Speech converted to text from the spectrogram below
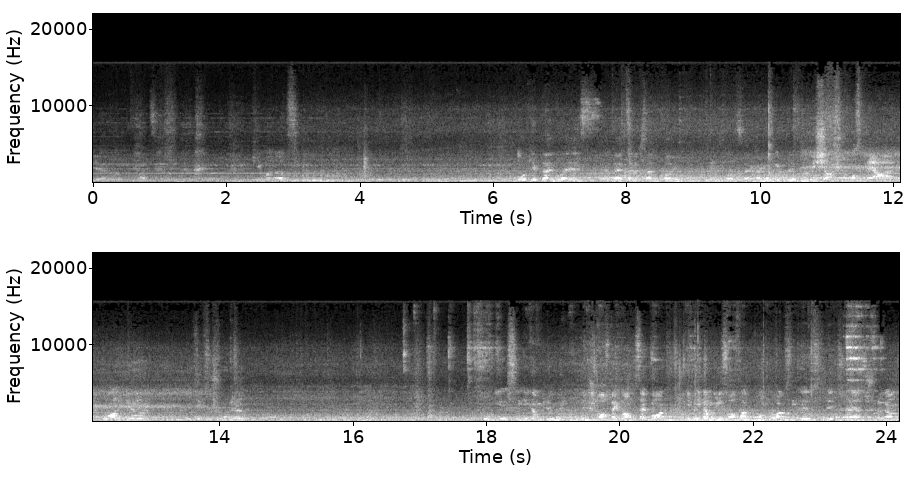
hier. Geh mal nach. Wo gibt dein OS? Bleibt deine Stadt voll. Ich aus der Ohren hier, Rugi ist in Negermühle, in Strausberg noch seit Born, in Negermühle ist aufgewachsen, ist, ist zur ersten Schule gegangen,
